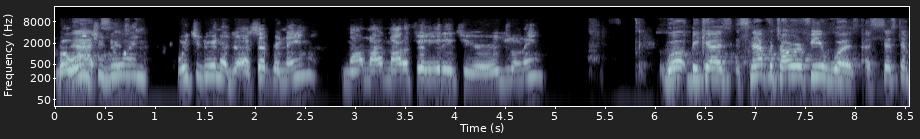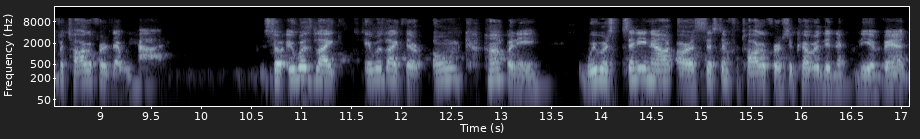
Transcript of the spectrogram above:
But weren't you doing? Weren't you doing a, a separate name? Not not not affiliated to your original name. Well, because Snap Photography was assistant photographers that we had, so it was like it was like their own company. We were sending out our assistant photographers to cover the the event,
